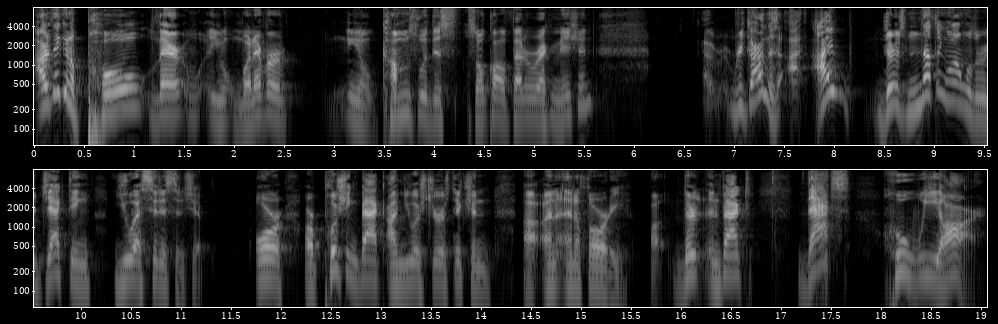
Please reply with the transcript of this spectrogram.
are they going to pull their you know, whatever you know comes with this so-called federal recognition? Uh, regardless, I, I there's nothing wrong with rejecting U.S. citizenship or or pushing back on U.S. jurisdiction uh, and, and authority. Uh, there, in fact, that's who we are.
